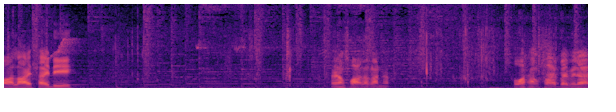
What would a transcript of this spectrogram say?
วาร้ายซ้ายดีไปทางขวาแล้วกันครับเพราะว่าทางซ้ายไปไม่ได้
